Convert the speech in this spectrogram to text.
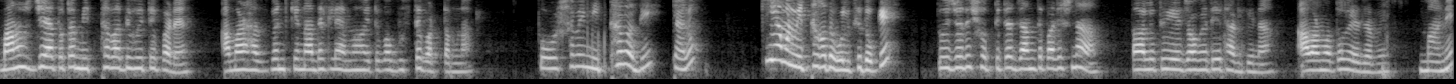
মানুষ যে এতটা মিথ্যাবাদী হইতে পারে আমার হাজবেন্ডকে না দেখলে আমি হয়তো বা বুঝতে পারতাম না। তোর স্বামী মিথ্যাবাদী? কেন? কি এমন মিথ্যা কথা বলেছে তোকে? তুই যদি সত্যিটা জানতে পারিস না তাহলে তুই এই জগতেই থাকবি না। আমার মতো হয়ে যাবে। মানে?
